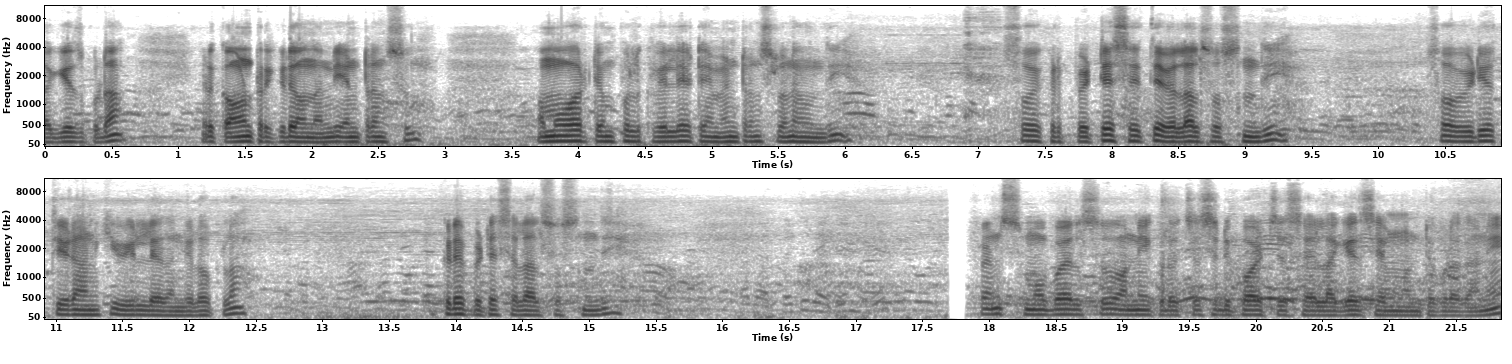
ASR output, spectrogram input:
లగేజ్ కూడా. ఇక్కడ కౌంటర్ ఇక్కడే ఉందండి ఎంట్రన్స్ అమ్మవారి టెంపుల్కి వెళ్ళే టైం ఎంట్రన్స్లోనే ఉంది. సో ఇక్కడ పెట్టేసి అయితే వెళ్ళాల్సి వస్తుంది. సో వీడియో తీయడానికి వీలు లేదండి లోపల. ఇక్కడే పెట్టేసి వెళ్ళాల్సి వస్తుంది. ఫ్రెండ్స్ మొబైల్స్ అన్నీ ఇక్కడ వచ్చేసి డిపాజిట్ చేసే లగేజ్ ఏమైనా ఉంటే కూడా కానీ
